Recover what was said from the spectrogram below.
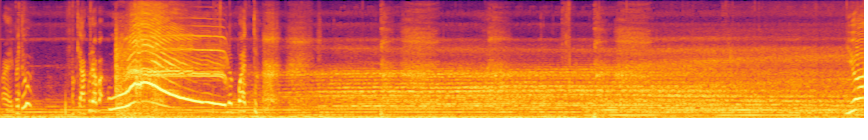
Alright lepas tu? Okay aku dapat. Wey Lepas tu. Ya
